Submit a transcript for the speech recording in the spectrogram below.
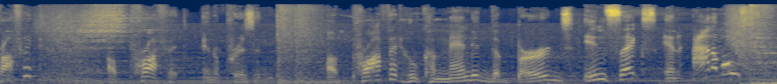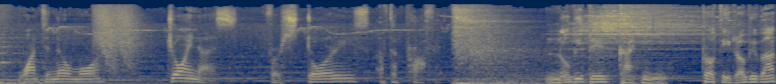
prophet? A prophet in a prison. A prophet who commanded the birds, insects, and animals? Want to know more? Join us for Stories of the Prophet. নবীদের কাহিনী। প্রতি রবিবার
